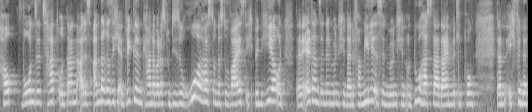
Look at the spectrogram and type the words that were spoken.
Hauptwohnsitz hat und dann alles andere sich entwickeln kann, aber dass du diese Ruhe hast und dass du weißt, ich bin hier und deine Eltern sind in München, deine Familie ist in München und du hast da deinen Mittelpunkt, dann ich finde,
